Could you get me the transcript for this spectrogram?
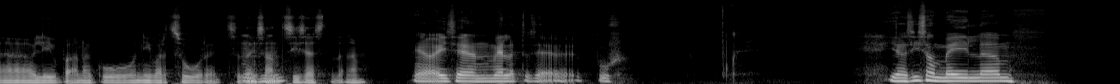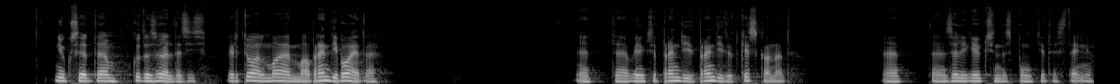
oli juba nagu niivõrd suur, et seda mm -hmm. Mhm. ei saanud sisestada enam. ja ei, see on meeletu see, puh. ja siis on meil ähm, niisugused äh,, kuidas öelda siis, virtuaalmaailma brändipoed või? et äh, või niisugused brändid, bränditud keskkonnad. et äh, see oli ka üks nendest punktidest, on ju.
